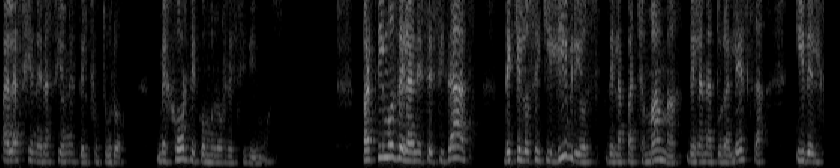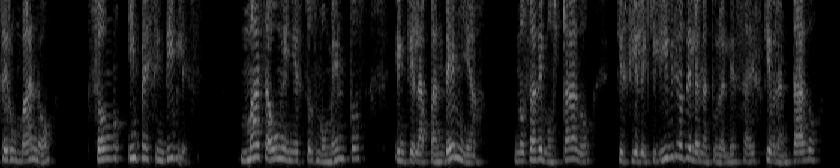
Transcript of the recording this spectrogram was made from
a las generaciones del futuro, mejor de cómo lo recibimos. Partimos de la necesidad de que los equilibrios de la Pachamama, de la naturaleza y del ser humano son imprescindibles, más aún en estos momentos en que la pandemia nos ha demostrado que si el equilibrio de la naturaleza es quebrantado,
